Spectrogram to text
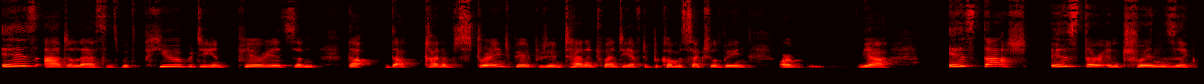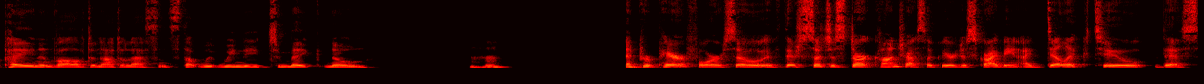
yeah. is adolescence with puberty and periods and that that kind of strange period between ten and twenty, you have to become a sexual being, or yeah, is that is there intrinsic pain involved in adolescence that we, we need to make known? Mm-hmm and prepare for. So if there's such a stark contrast, like we were describing, idyllic to this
